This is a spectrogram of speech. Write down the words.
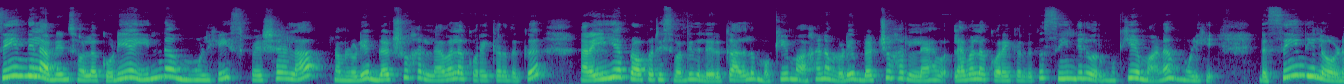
சீந்தில் அப்படின்னு சொல்லக்கூடிய இந்த மூலிகை ஸ்பெஷலாக நம்மளுடைய பிளட் சுகர் லெவலை குறைக்கிறதுக்கு நிறைய ப்ராப்பர்ட்டிஸ் வந்து இதில் இருக்குது அதில் முக்கியமாக நம்மளுடைய பிளட் சுகர் லெவ லெவலை குறைக்கிறதுக்கு சீந்தில் ஒரு முக்கியமான மூலிகை. இந்த சீந்திலோட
